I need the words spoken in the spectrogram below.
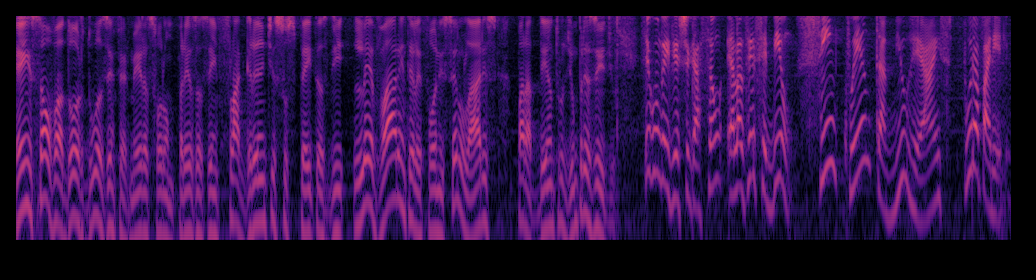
Em Salvador, duas enfermeiras foram presas em flagrante suspeitas de levarem telefones celulares para dentro de um presídio. Segundo a investigação, elas recebiam 50 mil reais por aparelho.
